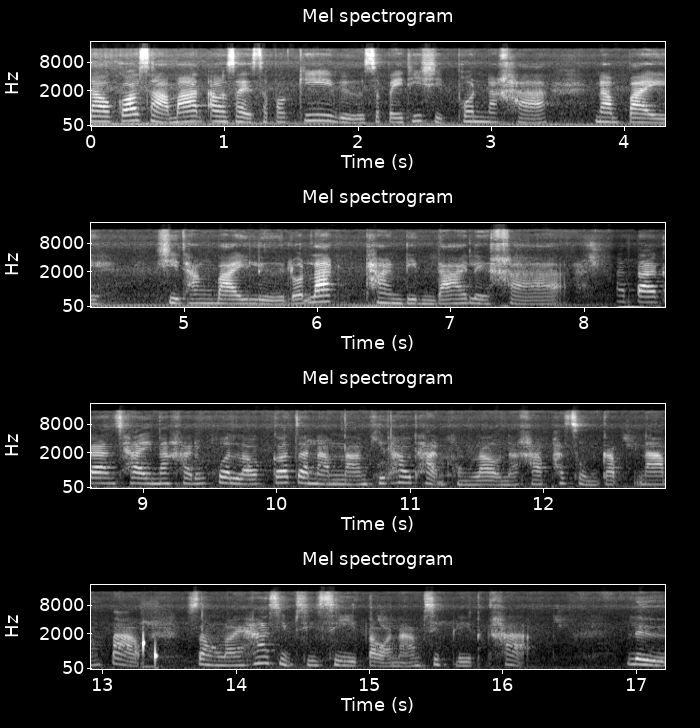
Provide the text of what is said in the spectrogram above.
เราก็สามารถเอาใส่สปอกกี้หรือสเปรย์ที่ฉีดพ่นนะคะนำไปฉีดทางใบหรือลดลากทางดินได้เลยค่ะ อัตราการใช้นะคะทุกคนเราก็จะนำน้ำขี้เท่าฐานของเรานะคะ ผสมกับน้ำเปล่า 250ซีซีต่อน้ำ10 ลิตรค่ะ หรือ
